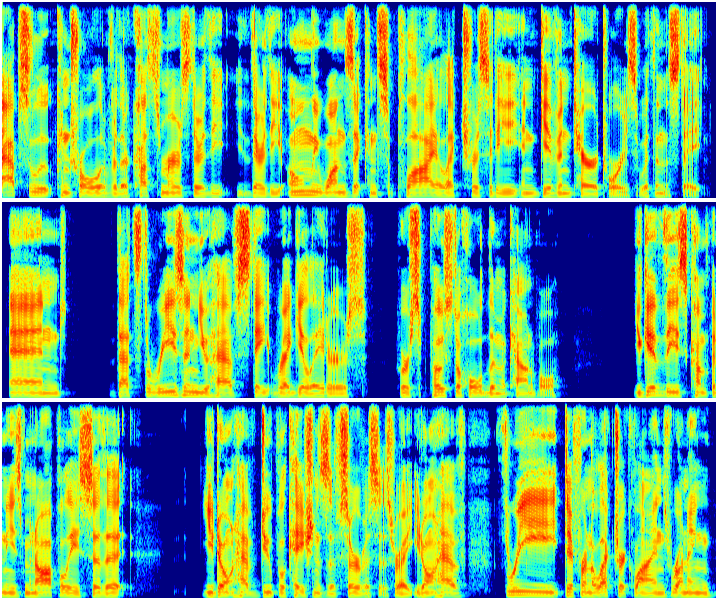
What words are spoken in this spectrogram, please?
absolute control over their customers. They're the they're the only ones that can supply electricity in given territories within the state. And that's the reason you have state regulators who are supposed to hold them accountable. you give these companies monopolies so that you don't have duplications of services, right? You don't have three different electric lines running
